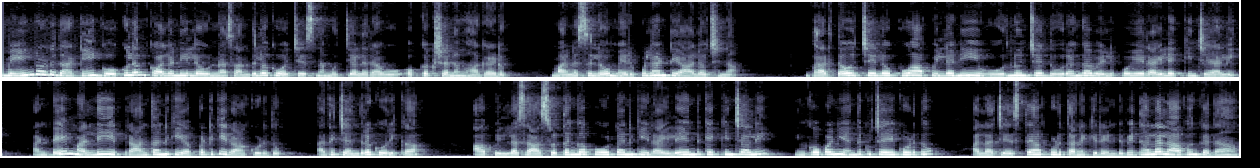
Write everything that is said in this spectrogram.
మెయిన్ రోడ్డు దాటి గోకులం కాలనీలో ఉన్న సందులోకి వచ్చేసిన ముత్యాలరావు ఒక్క క్షణం ఆగాడు. మనసులో మెరుపులాంటి ఆలోచన. భర్త వచ్చేలోపు ఆ పిల్లని ఈ ఊరు నుంచే దూరంగా వెళ్ళిపోయే రైలు ఎక్కించేయాలి. అంటే మళ్ళీ ఈ ప్రాంతానికి ఎప్పటికీ రాకూడదు. అది చంద్ర కోరిక. ఆ పిల్ల శాశ్వతంగా పోవటానికి రైలే ఎందుకు ఎక్కించాలి? ఇంకో పని ఎందుకు చేయకూడదు? అలా చేస్తే అప్పుడు తనకి రెండు విధాల లాభం కదా.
